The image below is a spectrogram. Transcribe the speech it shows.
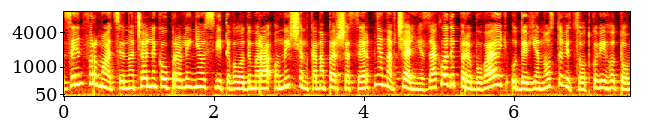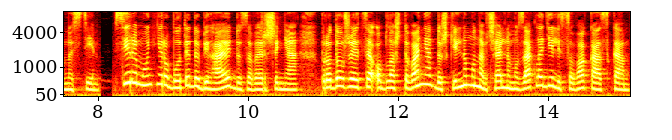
За інформацією начальника управління освіти Володимира Онищенка, на 1 серпня навчальні заклади перебувають у 90% готовності. Всі ремонтні роботи добігають до завершення. Продовжується облаштування в дошкільному навчальному закладі Лісова казка.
